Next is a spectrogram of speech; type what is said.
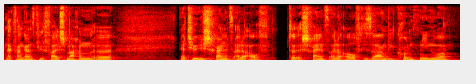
da kann man ganz viel falsch machen. Äh, natürlich schreien jetzt alle auf. Es schreien jetzt alle auf, die sagen, wie konnten die nur,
